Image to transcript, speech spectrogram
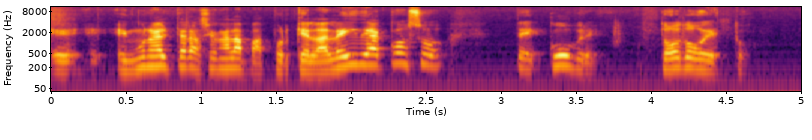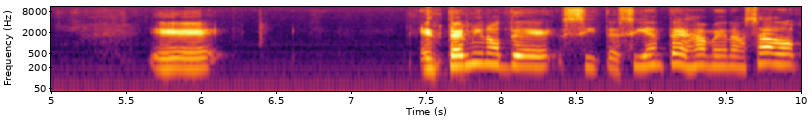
eh, en una alteración a la paz, porque la ley de acoso te cubre todo esto. en términos de si te sientes amenazado,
